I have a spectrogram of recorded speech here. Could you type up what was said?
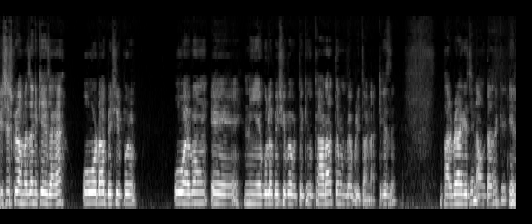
বিশেষ করে আমরা জানি কি এই জায়গায় ওটা বেশি ও এবং এ নিয়ে এগুলো বেশি ব্যবহৃত কিন্তু গাড়া তেমন ব্যবহৃত হয় না, ঠিক আছে? ভার্বের আগে যে নাউনটা থাকে, এর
